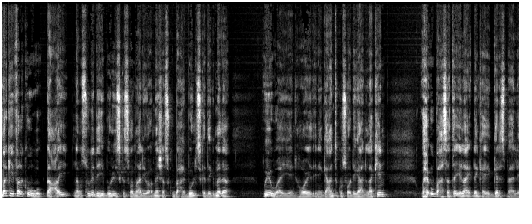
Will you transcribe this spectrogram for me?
Markii falka uu dhacay nabadsugida iyo booliiska soomaaliya waa meeshaas ku baxay booliiska degmada way waayeen hooyada inay gacanta ku soo dhigaan. Laakiin waxay u baxsatay ilaa dhanka garas baale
